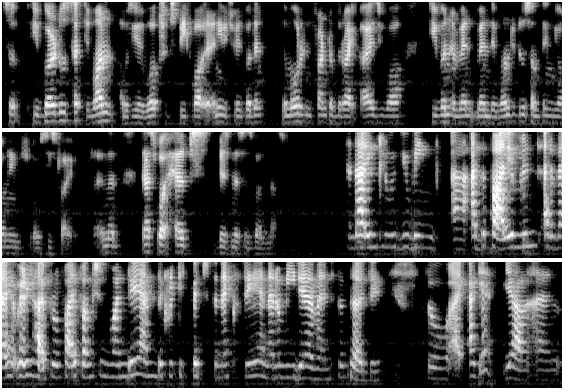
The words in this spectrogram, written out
so you've got to do such, one. Obviously, your work should speak about it any which ways. But then the more in front of the right guys you are, even when when they want to do something, your name should obviously strike. And then that's what helps business as well in that. and that includes you being uh, at the parliament at a very, very high profile function one day and the cricket pitch the next day and then a media event the third day so I, I guess yeah and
